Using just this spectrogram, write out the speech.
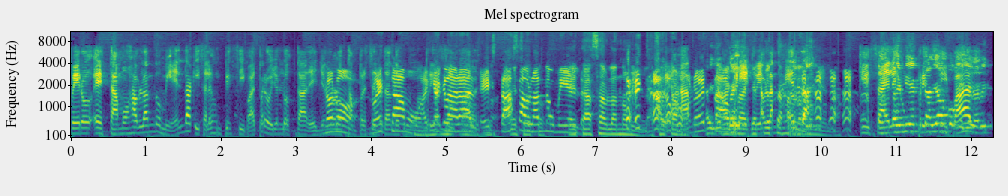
pero estamos hablando mierda, quizás es un principal, pero ellos, lo están, ellos no, no, lo están presentando. No estamos, hay que aclarar, estás hablando mierda. Estás hablando mierda. no, no estamos. Estoy hablando mierda. Quizás él es un principal.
